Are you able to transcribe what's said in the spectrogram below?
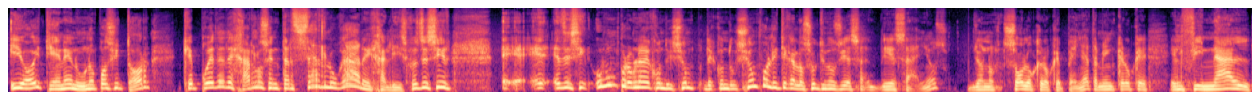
y hoy tienen un opositor que puede dejarlos en tercer lugar en Jalisco. Es decir, es decir, hubo un problema de conducción, de conducción política en los últimos 10 a- 10 años. Yo no solo creo que Peña, también creo que el final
